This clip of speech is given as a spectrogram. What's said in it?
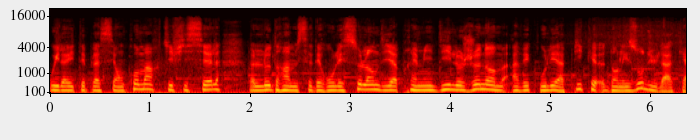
où il a été placé en coma artificiel. Le drame s'est déroulé ce lundi après-midi. Le jeune homme avait coulé à pic dans les eaux du lac.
